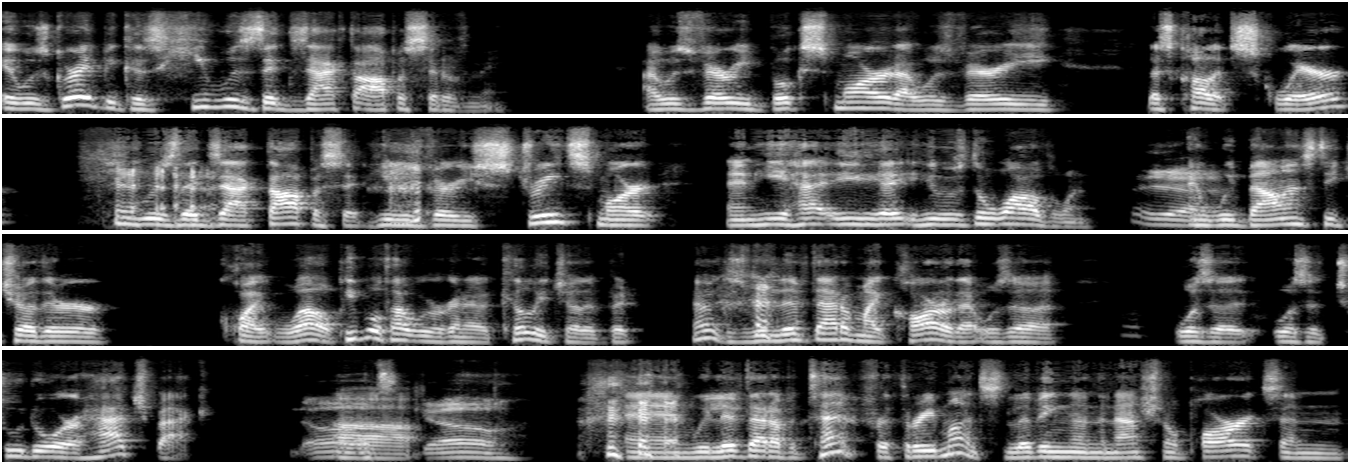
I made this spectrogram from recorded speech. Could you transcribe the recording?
it was great because he was the exact opposite of me. I was very book smart. I was very, let's call it square. He was the exact opposite. He was very street smart and he had he, had- he was the wild one yeah. and we balanced each other quite well. People thought we were going to kill each other, but No, because we lived out of my car that was a was a was a two door hatchback, Oh, Uh, let's go. and we lived out of a tent for three months, living in the national parks and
